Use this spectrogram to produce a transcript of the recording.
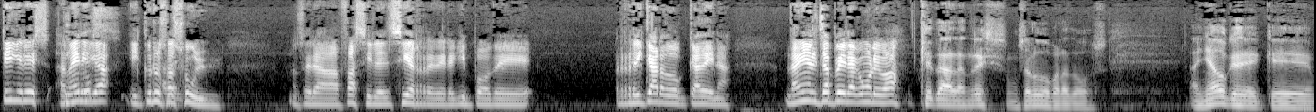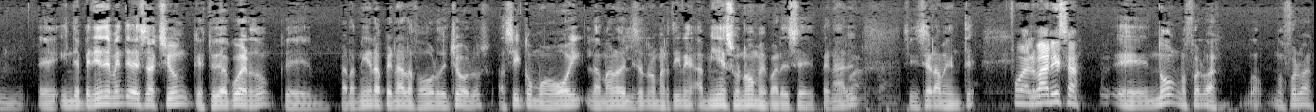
Tigres, América y Cruz Azul. No será fácil el cierre del equipo de Ricardo Cadena. Daniel Chapela, ¿cómo le va? ¿Qué tal, Andrés? Un saludo para todos. Añado que, que, eh, independientemente de esa acción, que estoy de acuerdo, que para mí era penal a favor de Cholos, así como hoy la mano de Lisandro Martínez, a mí eso no me parece penal, sinceramente. ¿Fue al bar esa? Eh, no, no fue el VAR. No, no fue el VAR.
